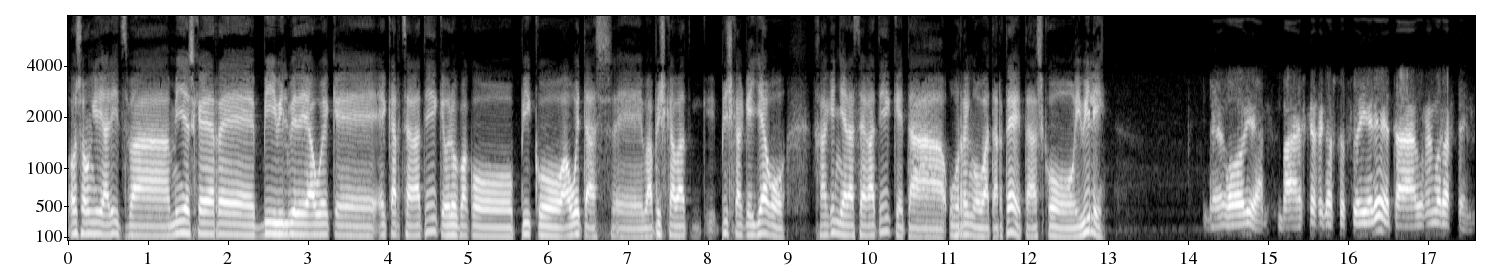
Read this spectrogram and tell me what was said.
Oso ongi aritz, ba, mi esker eh, bi bilbide hauek eh, ekartzagatik, Europako piko hauetaz, eh, ba, pixka bat, pixka gehiago jakinaraztegatik, eta urrengo bat arte, eta asko ibili. Be, hori da, ba, eskerrek asko zuei ere, eta urrengo erazten.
